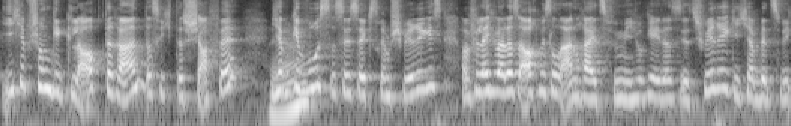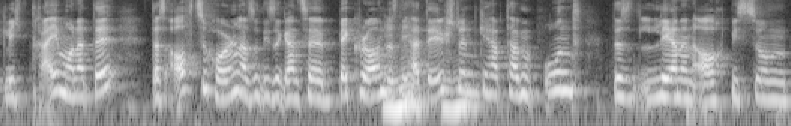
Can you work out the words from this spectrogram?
ich habe schon geglaubt daran, dass ich das schaffe. Ich ja. habe gewusst, dass es extrem schwierig ist, aber vielleicht war das auch ein bisschen Anreiz für mich. Okay, das ist jetzt schwierig. Ich habe jetzt wirklich drei Monate das aufzuholen, also diese ganze Background, was mhm. die HTL-Studenten mhm. gehabt haben und das Lernen auch bis zum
